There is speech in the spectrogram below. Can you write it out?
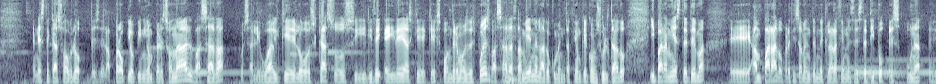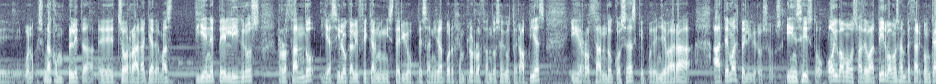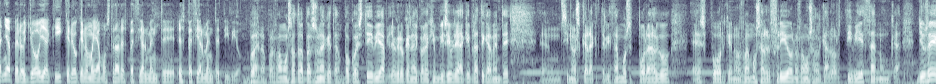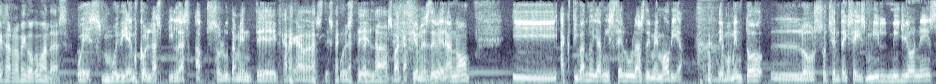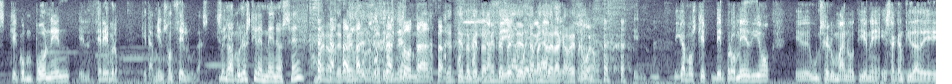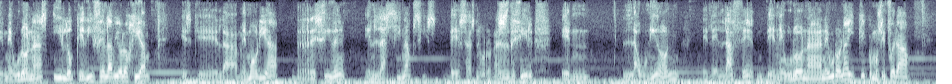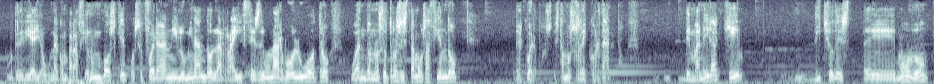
En este caso hablo desde la propia opinión personal, basada, pues al igual que los casos e ideas que, expondremos después, basadas mm. también en la documentación que he consultado. Y para mí este tema, eh, amparado precisamente en declaraciones de este tipo, es una, eh, bueno, es una completa eh, chorrada que además tiene peligros rozando, y así lo califica el Ministerio de Sanidad, por ejemplo, rozando pseudoterapias y rozando cosas que pueden llevar a, a temas peligrosos. Insisto, hoy vamos a debatir, vamos a empezar con caña, pero yo hoy aquí creo que no me voy a mostrar especialmente, especialmente tibio. Bueno, pues vamos a otra persona que tampoco es tibia. Yo creo que en el Colegio Invisible, aquí prácticamente, si nos caracterizamos por algo, es porque nos vamos al frío, nos vamos al calor. Tibieza nunca. José Jarro, amigo, ¿cómo andas? Pues muy bien, con las pilas absolutamente cargadas después de las vacaciones de verano y activando ya mis células de memoria. De momento, los 86 mil millones que componen el cerebro que también son células. Bueno, algunos tienen menos, ¿eh? Bueno, depende. Total. Yo entiendo que también depende del tamaño de la cabeza. Pero bueno, eh, digamos que de promedio eh, un ser humano tiene esa cantidad de neuronas y lo que dice la biología es que la memoria reside en la sinapsis de esas neuronas, es decir, en la unión, el enlace de neurona a neurona y que como si fuera, ¿cómo te diría yo? Una comparación, un bosque, pues se fueran iluminando las raíces de un árbol u otro cuando nosotros estamos haciendo recuerdos, estamos recordando. De manera que, dicho de este modo,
